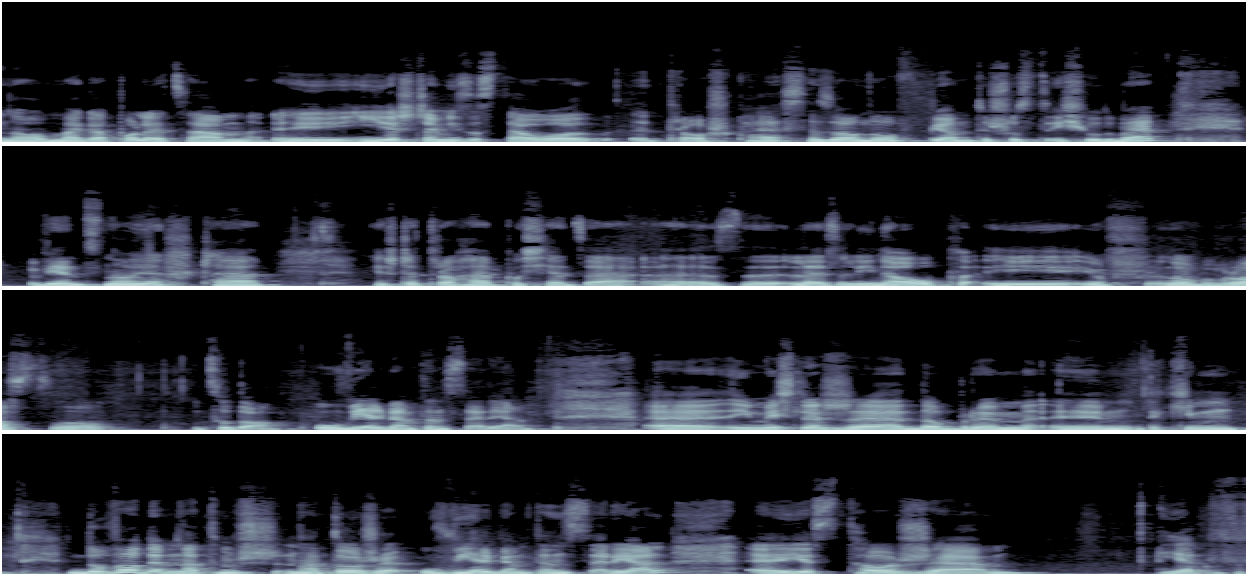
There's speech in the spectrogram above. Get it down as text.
no mega polecam. I jeszcze mi zostało troszkę sezonów, piąty, szósty i siódmy, więc no jeszcze jeszcze trochę posiedzę e, z Leslie Knope i już no po prostu cudo. Uwielbiam ten serial. E, I myślę, że dobrym takim dowodem na, tym, na to, że uwielbiam ten serial e, jest to, że jak w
